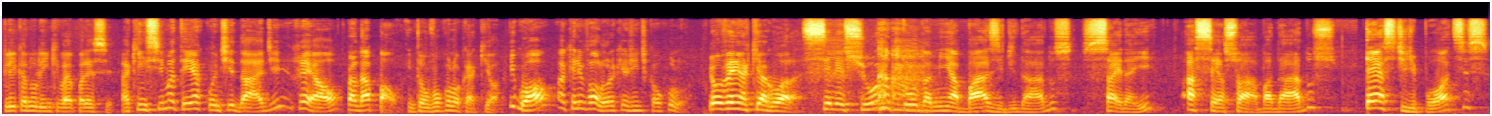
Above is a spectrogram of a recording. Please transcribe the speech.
clica no link que vai aparecer. Aqui em cima tem a quantidade real para dar pau. Então vou colocar aqui, ó, igual aquele valor que a gente calculou. Eu venho aqui agora, seleciono toda a minha base de dados, sai daí, acesso à aba dados, teste de hipóteses,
